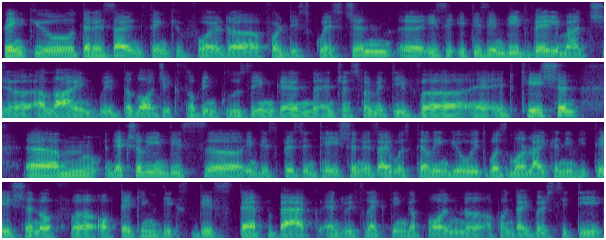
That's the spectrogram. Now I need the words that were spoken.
Thank you, Teresa, and thank you for the, for this question. Uh, is, it is indeed very much uh, aligned with the logics of inclusive and, and transformative uh, education. Um, and actually, in this uh, in this presentation, as I was telling you, it was more like an invitation of uh, of taking this this step back and reflecting upon uh, upon diversity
